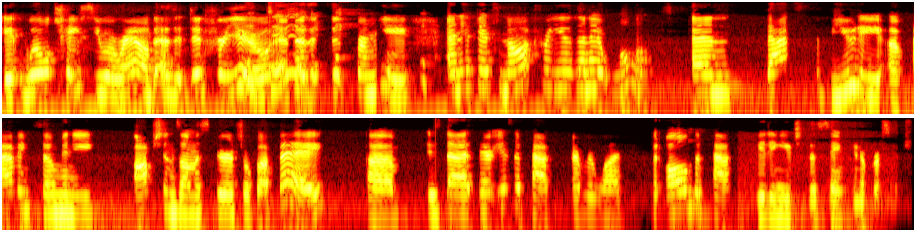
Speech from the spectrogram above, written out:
it will chase you around as it did for you and as it did for me. And if it's not for you, then it won't. And that's the beauty of having so many options on the spiritual buffet um, is that there is a path for everyone, but all the paths leading you to the same universal truth.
